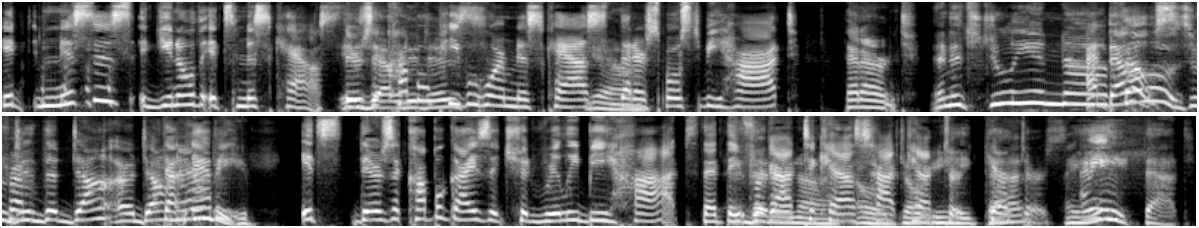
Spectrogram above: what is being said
it misses you know it's miscast there's a couple people who are miscast Yeah. that are supposed to be hot that aren't And it's Julian uh, And Bellows Fellowes who did the Down, uh, Down Abbey. Abbey. it's there's a couple guys that should really be hot that they that are forgot to cast Oh, hot don't character, characters I, i mean hate that.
